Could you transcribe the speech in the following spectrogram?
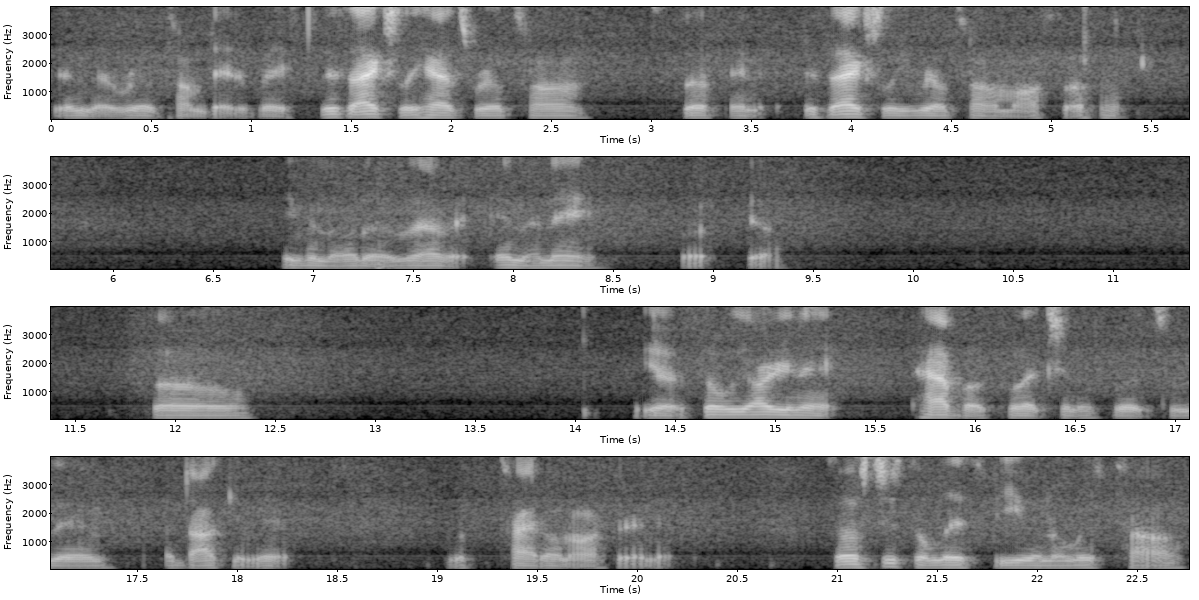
than the real-time database. This actually has real-time stuff in it. It's actually real-time also, even though it doesn't have it in the name. But yeah. So yeah, so we already have a collection of books and then a document with the title and author in it. So it's just a list view and a list tile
